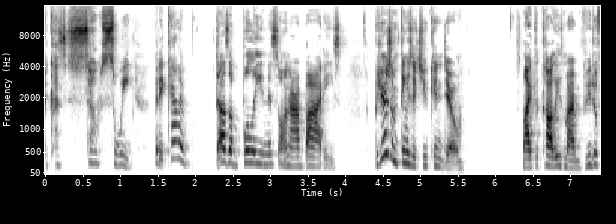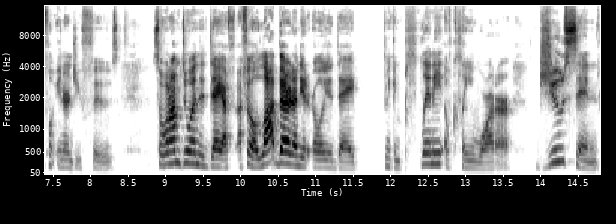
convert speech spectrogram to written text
because it's so sweet, but it kind of does a bullyiness on our bodies. But here's some things that you can do. I like to call these my beautiful energy foods. So what I'm doing today, I, feel a lot better than I did earlier today, drinking plenty of clean water, juicing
